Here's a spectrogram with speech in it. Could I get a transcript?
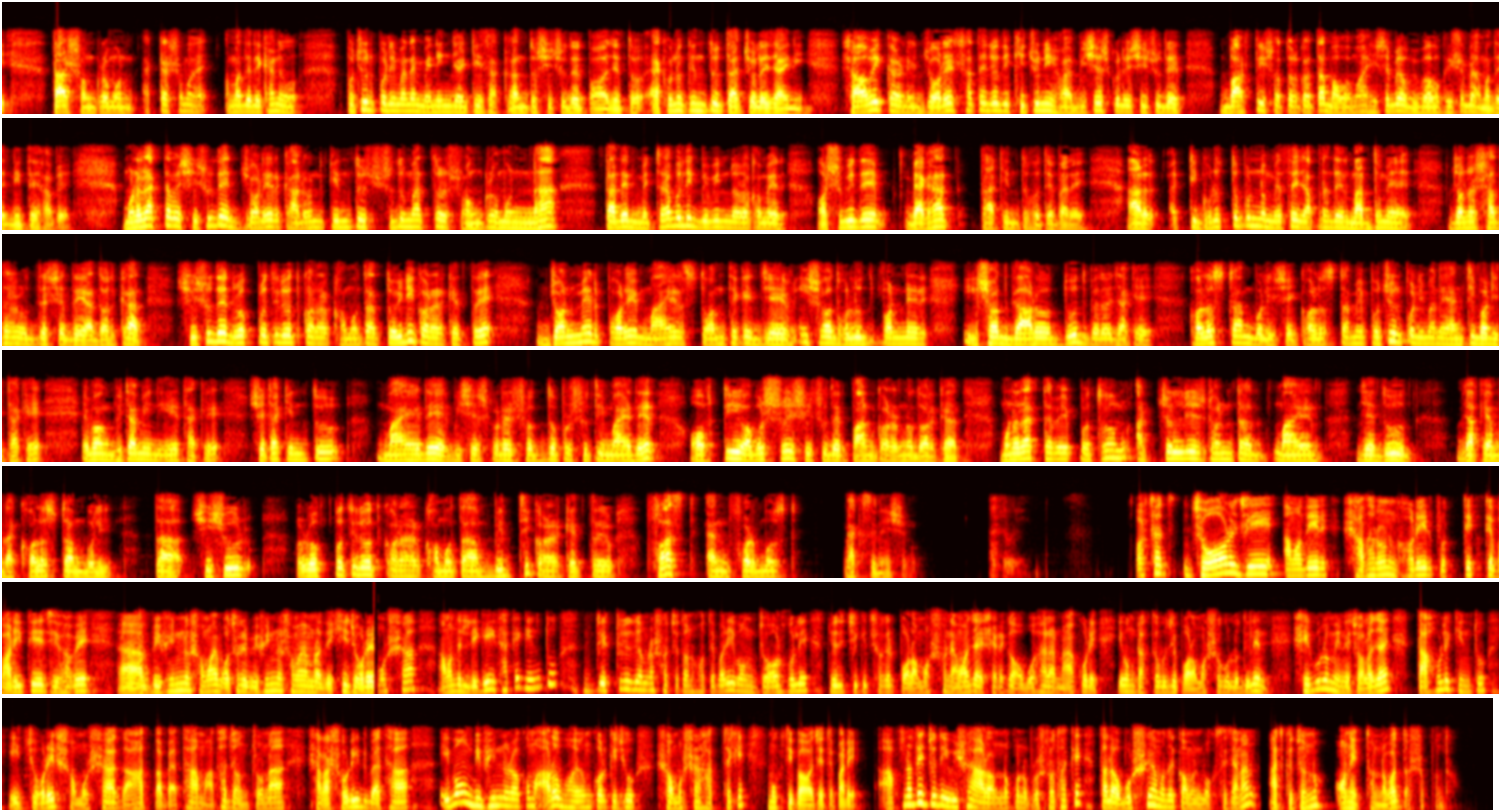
তার সংক্রমণ। একটা সময় আমাদের এখানেও প্রচুর পরিমাণে মেনিনজাইটিস আক্রান্ত শিশুদের পাওয়া যেত। এখনও কিন্তু তা চলে যায়নি। স্বাভাবিক কারণে জ্বরের সাথে যদি খিচুনি হয়, বিশেষ করে শিশুদের বাড়তি সতর্কতা বাবা মা হিসেবে, অভিভাবক হিসেবে আমাদের নিতে হবে। মনে রাখতে হবে, শিশুদের জ্বরের কারণ কিন্তু শুধুমাত্র সংক্রমণ না, তাদের মেটাবলিক বিভিন্ন রকমের অসুবিধে, ব্যাঘাত তা কিন্তু হতে পারে। আর একটি গুরুত্বপূর্ণ মেসেজ আপনাদের মাধ্যমে জনসাধারণের উদ্দেশ্যে দেয়া দরকার। শিশুদের রোগ প্রতিরোধ করার ক্ষমতা তৈরি করার ক্ষেত্রে জন্মের পরে মায়ের স্তন থেকে যে ঈষৎ হলুদ পণ্যের ঈষৎ গাঢ় দুধ বেরোয়, যাকে কলস্ট্রাম বলি, সেই কলস্ট্রামে প্রচুর পরিমাণে অ্যান্টিবডি থাকে এবং ভিটামিন এ থাকে, সেটা কিন্তু মায়েদের, বিশেষ করে সদ্য প্রসূতি মায়েদের অতি অবশ্যই শিশুদের পান করানো দরকার। মনে রাখতে হবে, প্রথম আটচল্লিশ ঘণ্টা মায়ের যে দুধ, যাকে আমরা কলোস্ট্রাম বলি, তা শিশুর রোগ প্রতিরোধ করার ক্ষমতা বৃদ্ধি করার ক্ষেত্রে ফার্স্ট অ্যান্ড ফরমোস্ট ভ্যাকসিনেশন। অর্থাৎ জ্বর যে আমাদের সাধারণ ঘরের প্রত্যেকটা বাড়িতে যেভাবে বিভিন্ন সময় বছরের বিভিন্ন সময় আমরা দেখি জ্বরের সমস্যা আমাদের লেগেই থাকে কিন্তু একটু যদি আমরা সচেতন হতে পারি এবং জ্বর হলে যদি চিকিৎসকের পরামর্শ নেওয়া যায় সেটাকে অবহেলা না করে এবং ডাক্তারবাবু যে পরামর্শগুলো দিলেন সেগুলো মেনে চলা যায় তাহলে কিন্তু এই জ্বরের সমস্যা গা হাত পা ব্যথা মাথা যন্ত্রণা সারা শরীর ব্যথা এবং বিভিন্ন রকম আরও ভয়ঙ্কর কিছু সমস্যার হাত থেকে মুক্তি পাওয়া যেতে পারে। আপনাদের যদি এই বিষয়ে আর অন্য কোনো প্রশ্ন থাকে তাহলে অবশ্যই আমাদের কমেন্ট বক্সে জানান। আজকের জন্য অনেক ধন্যবাদ দর্শক বন্ধু।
